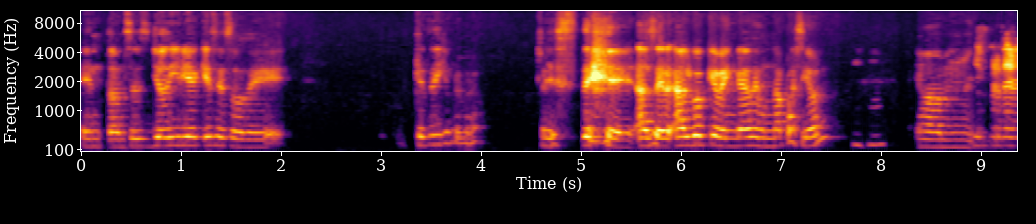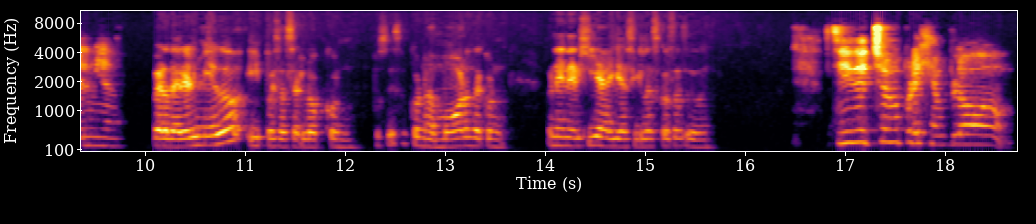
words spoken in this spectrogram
Entonces, yo diría que es eso de. ¿Qué te dije primero? Este, hacer algo que venga de una pasión y perder el miedo. Perder el miedo y pues hacerlo con, pues eso, con amor, o sea, con, con energía y así las cosas se dan. Sí, de hecho, por ejemplo,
